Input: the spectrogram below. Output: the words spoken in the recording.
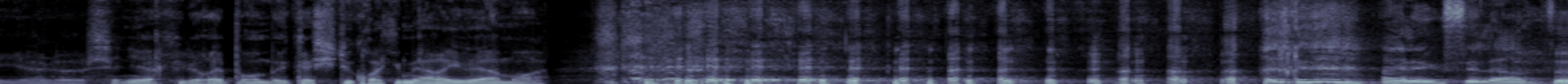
il y a le Seigneur qui lui répond Mais qu'est-ce que tu crois qui m'est arrivé à moi? Ah, Elle est excellente. c'est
